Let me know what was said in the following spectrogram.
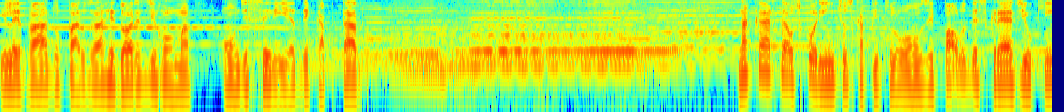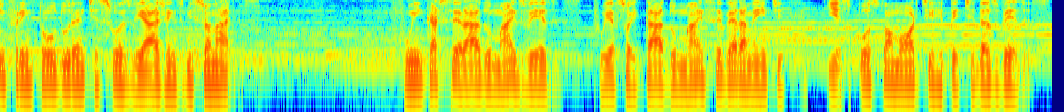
e levado para os arredores de Roma, onde seria decapitado. Na carta aos Coríntios, capítulo 11, Paulo descreve o que enfrentou durante suas viagens missionárias. Fui encarcerado mais vezes, fui açoitado mais severamente e exposto à morte repetidas vezes.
